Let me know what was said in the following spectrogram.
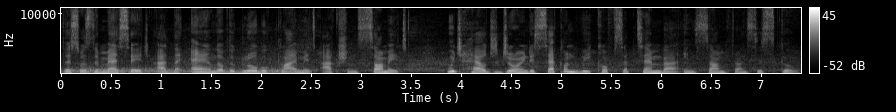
This was the message at the end of the Global Climate Action Summit, which held during the second week of September in San Francisco.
